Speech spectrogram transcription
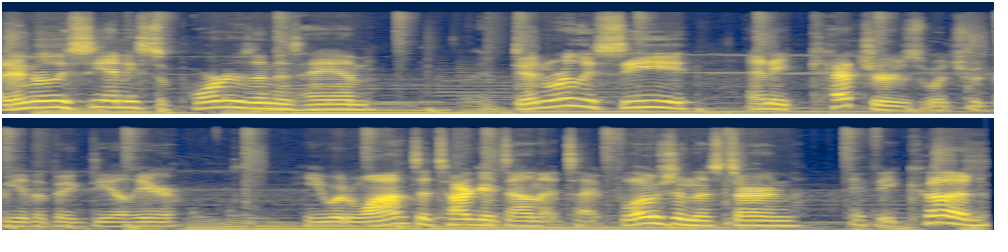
I didn't really see any supporters in his hand. I didn't really see any catchers, which would be the big deal here. He would want to target down that Typhlosion this turn if he could.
